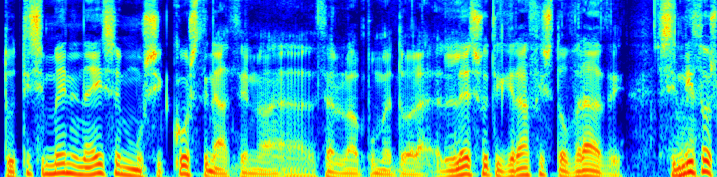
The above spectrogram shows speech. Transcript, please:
Το τι σημαίνει να είσαι μουσικός στην Αθήνα, θέλω να πούμε τώρα. Λες ότι γράφεις το βράδυ. Συνήθως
